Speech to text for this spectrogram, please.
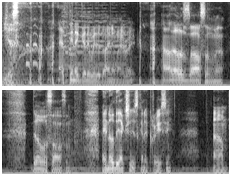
Yes! I think I got it with the dynamite, right? oh, that was awesome, man. That was awesome. I know the action is kind of crazy. Um,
